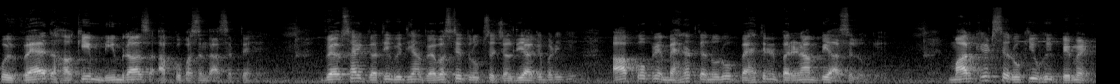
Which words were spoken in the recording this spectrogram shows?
कोई वैध हकीम, नीमराज आपको पसंद आ सकते हैं। व्यवसायिक गतिविधियाँ व्यवस्थित रूप से जल्दी आगे बढ़ेगी। आपको अपने मेहनत के अनुरूप बेहतरीन परिणाम भी हासिल होंगे। मार्केट से रुकी हुई पेमेंट,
